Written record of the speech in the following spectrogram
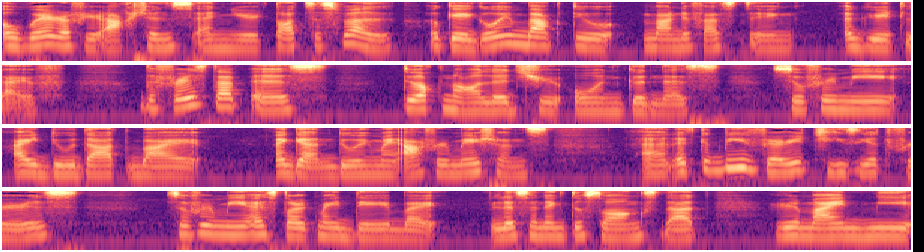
aware of your actions and your thoughts as well. Okay, going back to manifesting a great life. The first step is to acknowledge your own goodness. So for me, I do that by again doing my affirmations. And it could be very cheesy at first. So for me, I start my day by listening to songs that remind me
